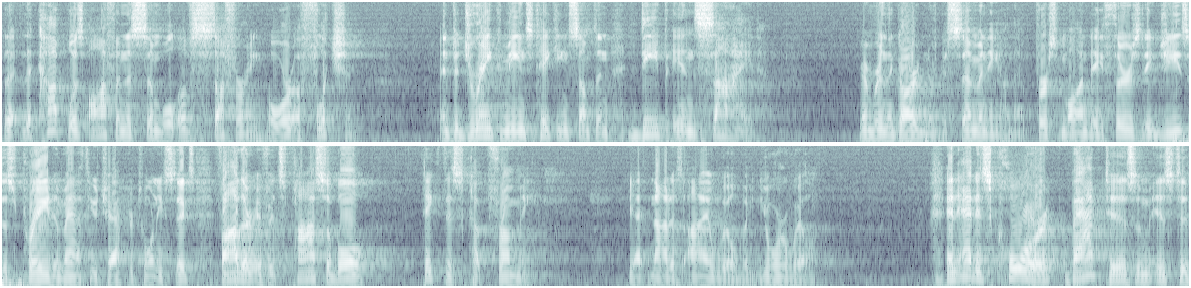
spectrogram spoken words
the, the cup was often a symbol of suffering or affliction. And to drink means taking something deep inside. Remember in the Garden of Gethsemane on that first Maundy, Thursday, Jesus prayed in Matthew chapter 26 Father, if it's possible, take this cup from me. Yet not as I will, but your will. And at its core, baptism is to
